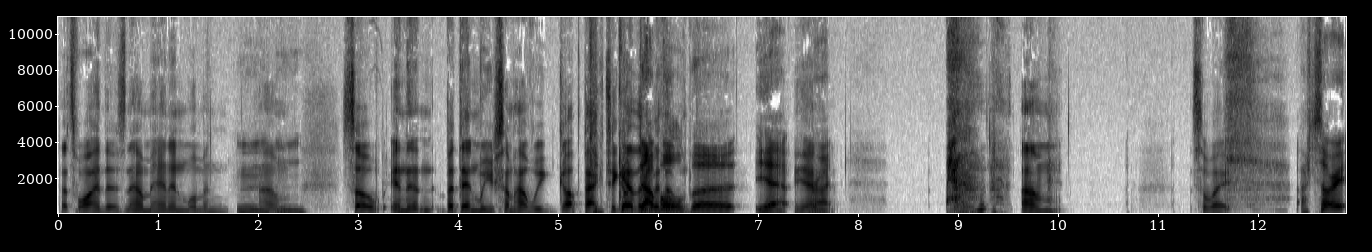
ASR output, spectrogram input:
That's why there's now man and woman. Mm, um, So and then, but then we somehow we got back Got together double the yeah, Yeah. right. Um. So wait, I'm sorry,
